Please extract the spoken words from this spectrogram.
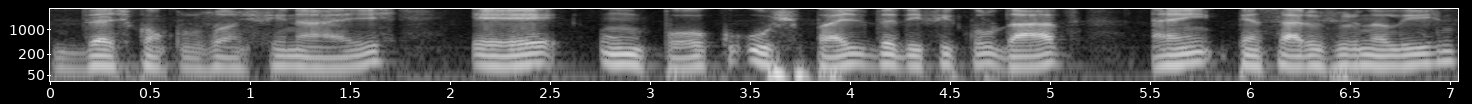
das conclusões finais é um pouco o espelho da dificuldade em pensar o jornalismo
